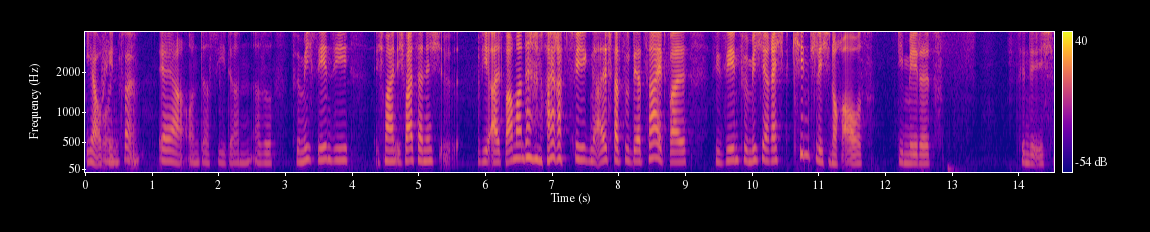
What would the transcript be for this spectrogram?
Ja, auf und, jeden Fall. Äh, ja, ja, und dass sie dann, also für mich sehen sie, ich meine, ich weiß ja nicht, wie alt war man denn im heiratsfähigen Alter zu der Zeit, weil sie sehen für mich ja recht kindlich noch aus, die Mädels, finde ich.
